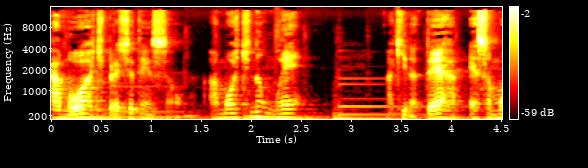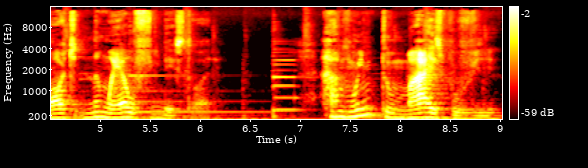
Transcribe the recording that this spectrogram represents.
A morte, preste atenção, a morte não é aqui na terra, essa morte não é o fim da história. Há muito mais por vir.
